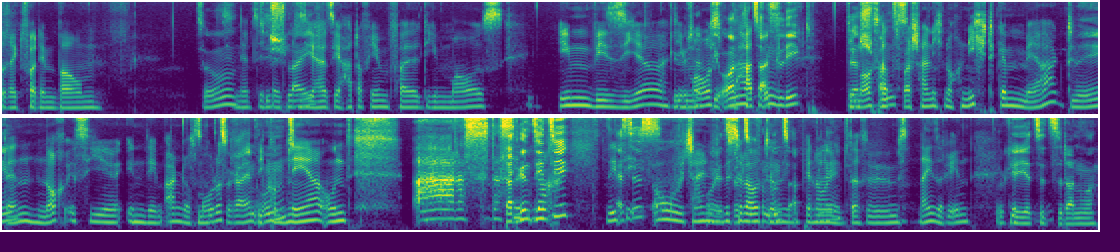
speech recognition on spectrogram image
Direkt vor dem Baum. So, Sie, sich sie schleicht. sie, hat, sie hat auf jeden Fall die Maus im Visier. Die Gut, Maus die Ohren hat angelegt. Die Der Maus hat es wahrscheinlich noch nicht gemerkt, Nee. denn noch ist sie in dem Angriffsmodus. Sie rein Sie und kommt näher und ah, das, das da drin sieht sie. Sieht Es sie ist- oh, scheint Oh, jetzt wird sie laut. Genau, das, wir müssen leise reden. Okay, jetzt sitzt sie da nur.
